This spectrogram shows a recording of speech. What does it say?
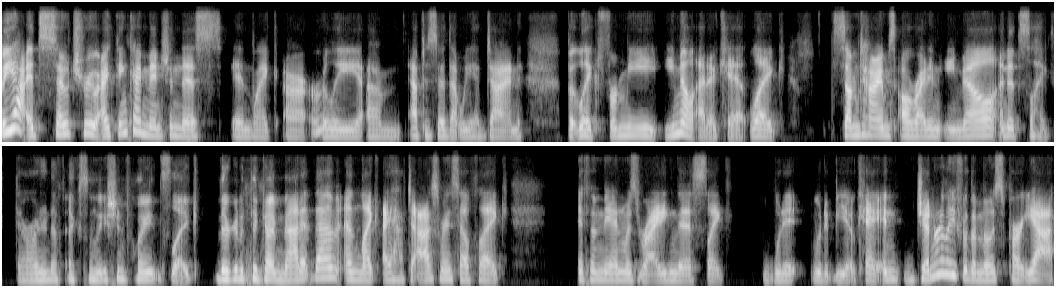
but yeah, it's so true. I think I mentioned this in like our early um, episode that we had done, but like for me, email etiquette, like sometimes I'll write an email and it's like there aren't enough exclamation points. Like they're gonna think I'm mad at them, and like I have to ask myself, like, if a man was writing this, like would it would it be okay and generally for the most part yeah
